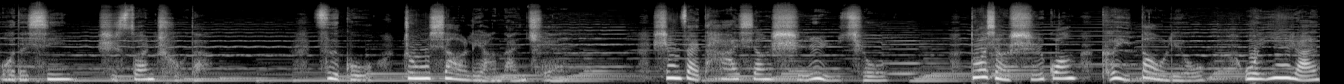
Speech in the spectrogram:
我的心。是酸楚的，自古忠孝两难全。身在他乡十余秋，多想时光可以倒流，我依然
